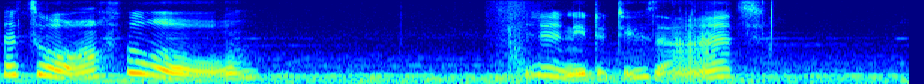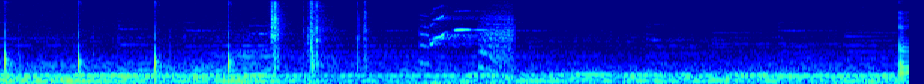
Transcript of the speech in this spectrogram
That's awful. You didn't need to do that. Oh.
